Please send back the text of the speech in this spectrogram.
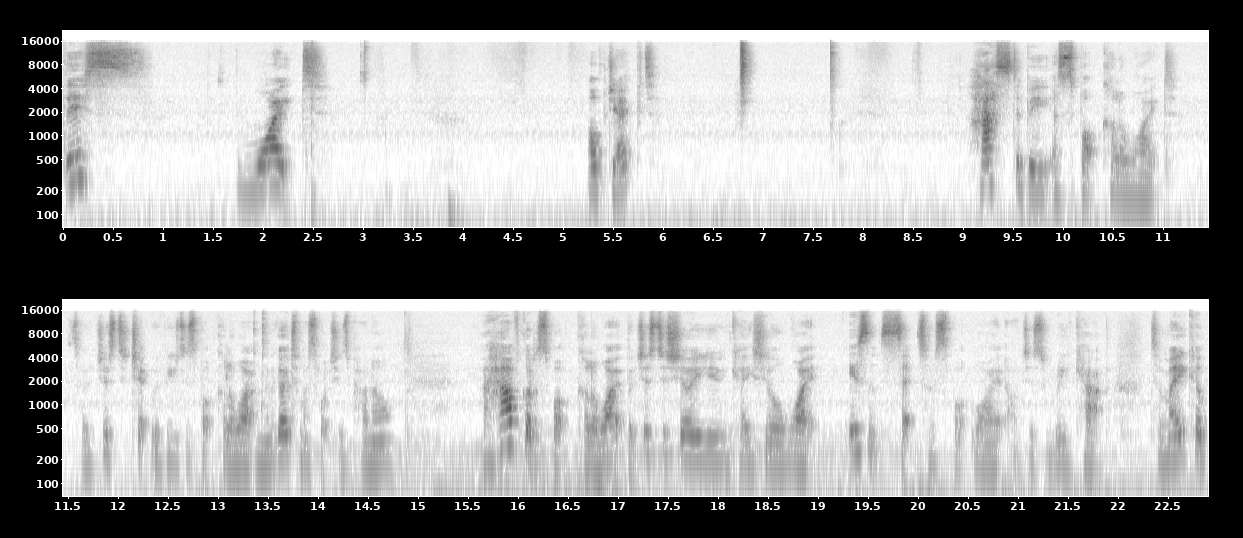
this white object has to be a spot color white. So just to check we've used a spot color white, I'm going to go to my swatches panel. I have got a spot color white, but just to show you in case your white isn't set to a spot white, I'll just recap. To make a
